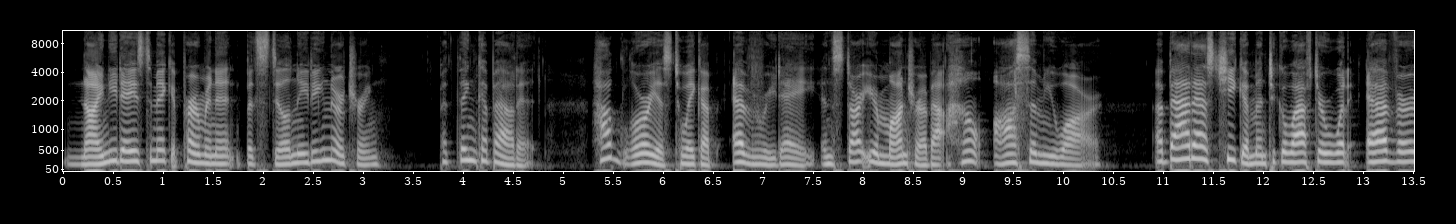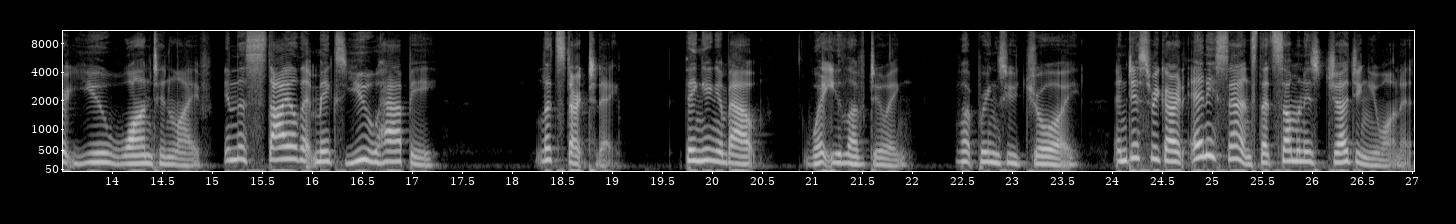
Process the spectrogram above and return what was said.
90 days to make it permanent, but still needing nurturing. But think about it. How glorious to wake up every day and start your mantra about how awesome you are. A badass chica meant to go after whatever you want in life in the style that makes you happy. Let's start today. Thinking about what you love doing, what brings you joy, and disregard any sense that someone is judging you on it.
